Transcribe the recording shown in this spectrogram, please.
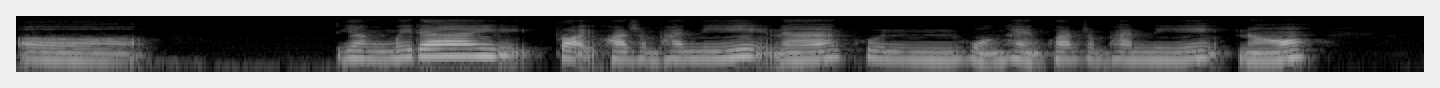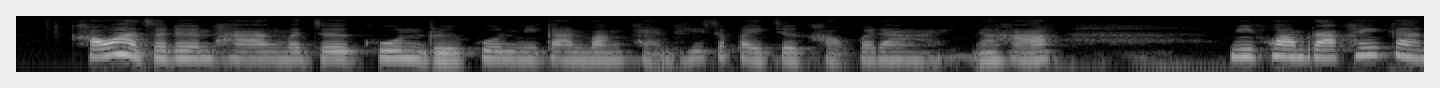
เอ่อยังไม่ได้ปล่อยความสัมพันธ์นี้นะ คุณหวงแหนความสัมพันธ์นี้เนาะ เขาอาจจะเดินทางมาเจอคุณหรือคุณมีการวางแผนที่จะไปเจอเขาก็ได้นะคะ มีความรักให้กัน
